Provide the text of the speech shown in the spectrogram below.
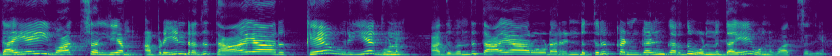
தயை வாத்சல்யம் அப்படின்றது தாயாருக்கே உரிய குணம். அது வந்து தாயாரோட ரெண்டு திருக்கண்கள்ங்கிறது ஒன்று தயை ஒன்று வாத்சல்யம்.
